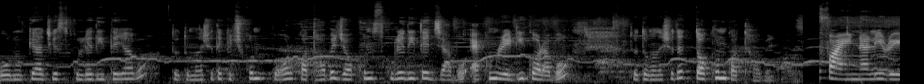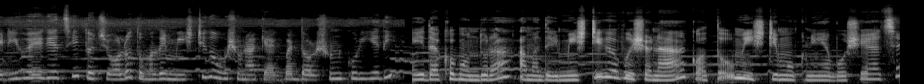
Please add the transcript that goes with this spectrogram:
বনুকে আজকে স্কুলে দিতে যাব। তো তোমাদের সাথে কিছুক্ষণ পর কথা হবে। যখন স্কুলে দিতে যাব, এখন রেডি করাবো। তো তোমাদের সাথে তখন কথা হবে। ফাইনালি রেডি হয়ে গেছি তো চলো তোমাদের মিষ্টি গবেষণাকে একবার দর্শন করিয়ে দিই। এই দেখো বন্ধুরা আমাদের মিষ্টি গবেষণা কত মিষ্টি মুখ নিয়ে বসে আছে।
